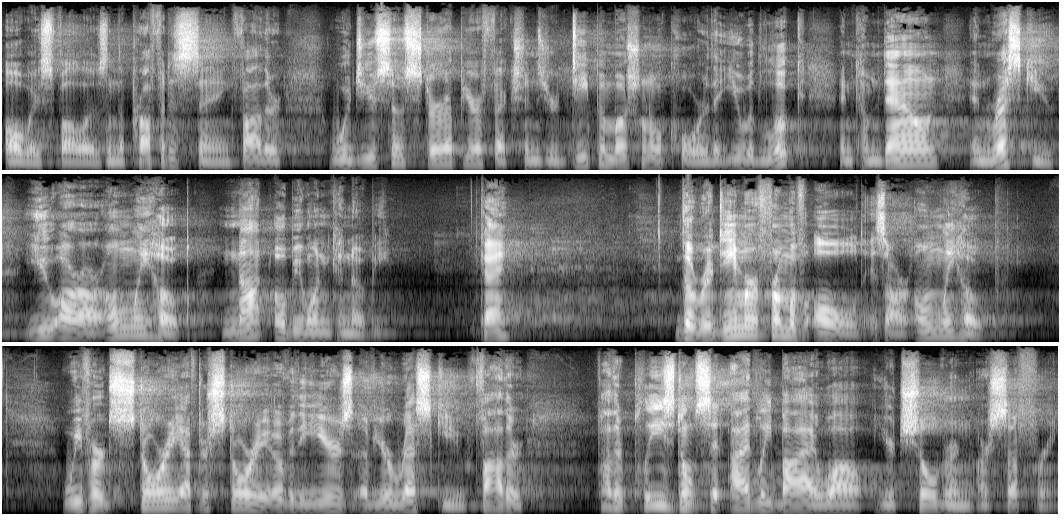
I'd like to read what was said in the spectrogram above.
always follows. And the prophet is saying, Father, would you so stir up your affections, your deep emotional core, that you would look and come down and rescue? You are our only hope, not Obi Wan Kenobi. Okay? The Redeemer from of old is our only hope. We've heard story after story over the years of your rescue. Father, Father, please don't sit idly by while your children are suffering.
